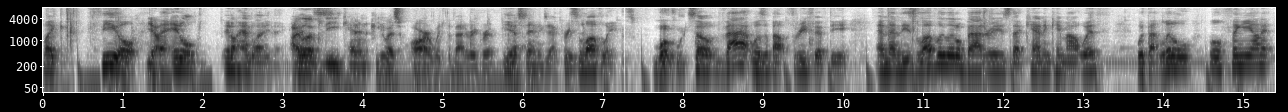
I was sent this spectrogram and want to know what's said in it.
like feel Yeah. that it'll it'll handle anything. I love the Canon EOS R with the battery grip for Yeah. the same exact reason. It's lovely. It's lovely. So that was about 350 and then these lovely little batteries that Canon came out with with that little little thingy on it,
